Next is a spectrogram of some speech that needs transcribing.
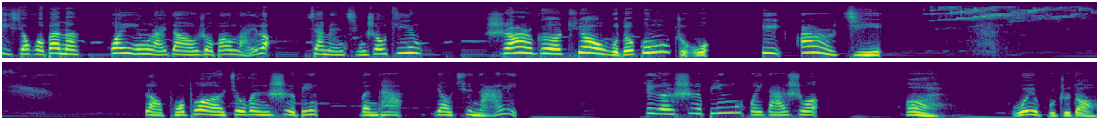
嘿，小伙伴们，欢迎来到肉包来了。下面请收听《十二个跳舞的公主》第二集。老婆婆就问士兵，问他要去哪里。这个士兵回答说：“哎，我也不知道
